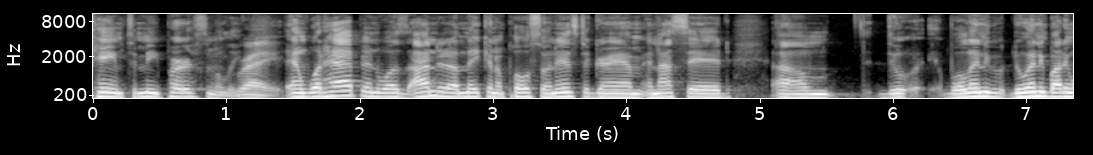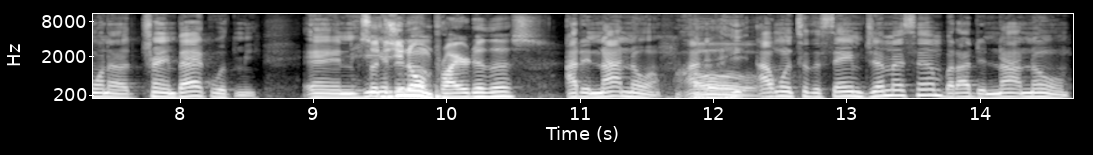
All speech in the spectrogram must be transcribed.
came to me personally. Right. And what happened was I ended up making a post on Instagram and I said, um, "Do will any do anybody want to train back with me?" And he So did you know up- him prior to this? I did not know him. I, he- Oh. I went to the same gym as him, but I did not know him.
